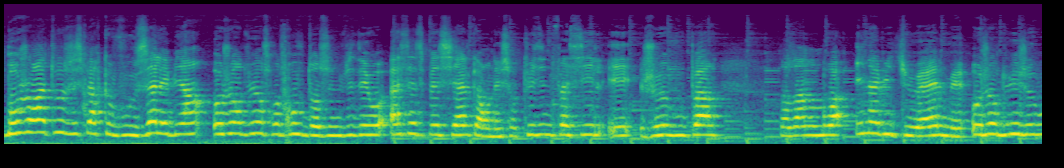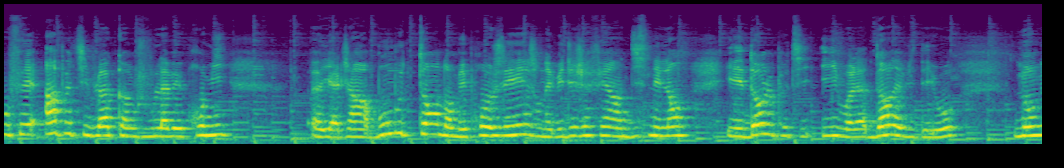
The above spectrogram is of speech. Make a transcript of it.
Bonjour à tous, j'espère que vous allez bien. Aujourd'hui on se retrouve dans une vidéo assez spéciale car on est sur Cuisine Facile et je vous parle dans un endroit inhabituel. Mais aujourd'hui je vous fais un petit vlog comme je vous l'avais promis. Euh, il y a déjà un bon bout de temps dans mes projets, j'en avais déjà fait un Disneyland. Il est dans le petit i, voilà, dans la vidéo. Donc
